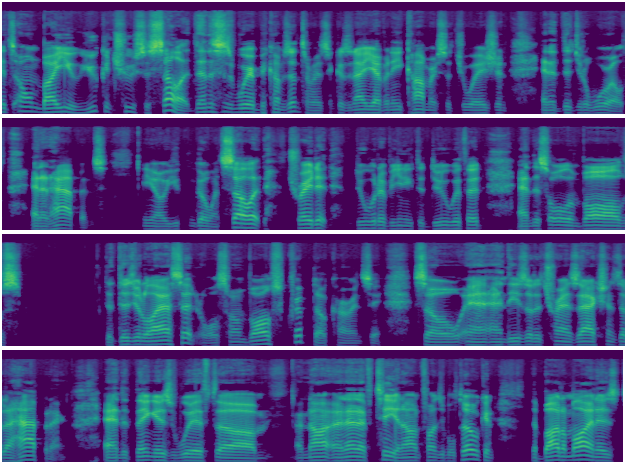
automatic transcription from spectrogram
it's owned by you. You can choose to sell it. Then this is where it becomes interesting because now you have an e-commerce situation in a digital world, and it happens. You know, you can go and sell it, trade it, do whatever you need to do with it, and this all involves the digital asset. It also involves cryptocurrency. So, and, and, these are the transactions that are happening. And the thing is, with um, non, an NFT, a non-fungible token, the bottom line is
